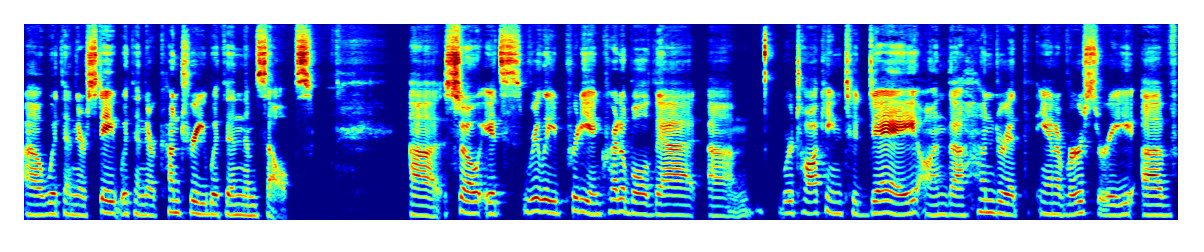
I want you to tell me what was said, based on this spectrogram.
uh, within their state, within their country, within themselves. Uh, so it's really pretty incredible that um, we're talking today on the 100th anniversary of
